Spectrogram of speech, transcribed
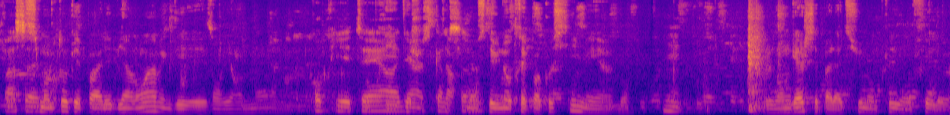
enfin, ça- Smalltalk n'est pas allé bien loin avec des environnements euh, propriétaire, des propriétaires, choses comme ça. Bon, c'était une autre époque aussi, mais euh, bon. Le langage, c'est pas là-dessus non plus où on fait le,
